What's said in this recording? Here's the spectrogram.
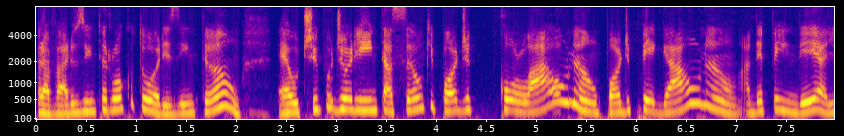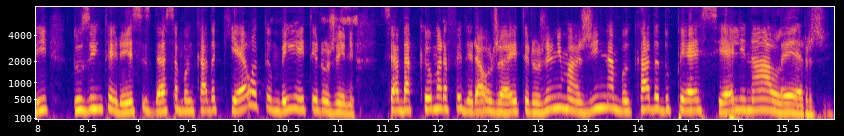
para vários interlocutores. Então, é o tipo de orientação que pode colar ou não, pode pegar ou não, a depender ali dos interesses dessa bancada que ela também é heterogênea. Se a da Câmara Federal já é heterogênea, imagine a bancada do PSL na Alerj.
